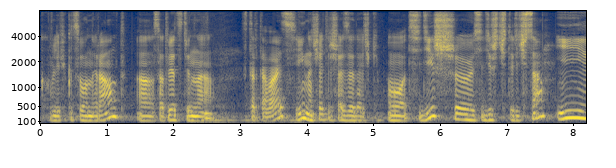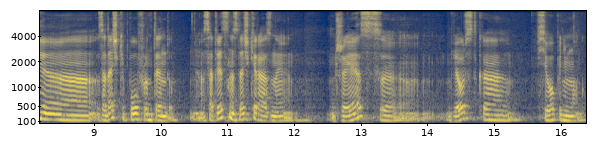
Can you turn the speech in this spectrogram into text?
квалификационный раунд, э, соответственно, стартовать и начать решать задачки. Вот, сидишь, э, сидишь 4 часа, и э, задачки по фронтенду. Соответственно, задачки разные. JS, э, верстка, всего понемногу.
